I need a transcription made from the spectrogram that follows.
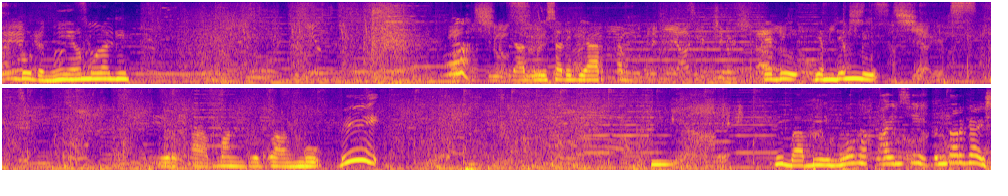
Aduh, demi ilmu lagi. Wah, tidak bisa dibiarkan. Oke, Bi, diam-diam, Bi. Biar aman, gue ganggu. Bi! Ini babi gua ngapain sih? Bentar guys.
